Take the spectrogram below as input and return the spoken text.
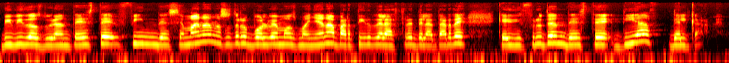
vividos durante este fin de semana. Nosotros volvemos mañana a partir de las 3 de la tarde. Que disfruten de este Día del Carmen.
